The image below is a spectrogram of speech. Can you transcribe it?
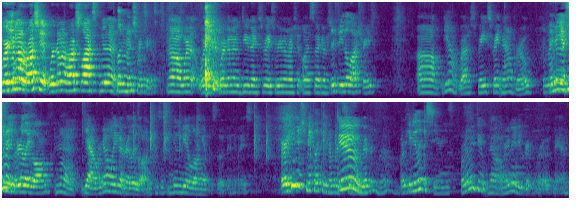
We're gonna rush it. We're gonna rush last minute. 11 minutes 20 seconds. No, we're we're we're gonna do next race. We're gonna rush it last second. Should be the last race. Um, yeah, last race right now, bro. It We're might be really long. No, yeah, we're gonna leave it really long because this is gonna be a long episode, anyways. Or we can just make like a number Dude, two. Ribbon Road. Or we can do like a series. We're gonna do no, we're gonna do Ribbon Road, man.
